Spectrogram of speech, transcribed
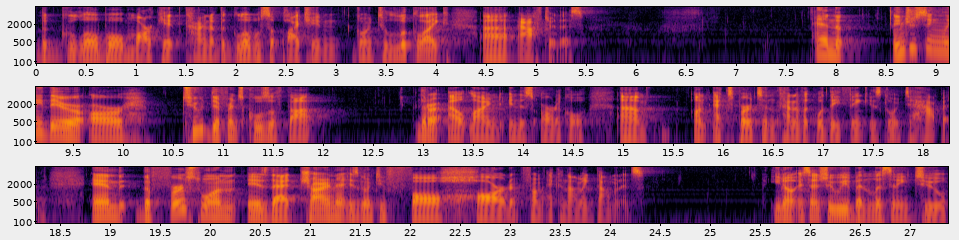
the global market kind of the global supply chain going to look like uh, after this? And interestingly there are two different schools of thought that are outlined in this article. Um, on experts and kind of like what they think is going to happen. And the first one is that China is going to fall hard from economic dominance. You know, essentially, we've been listening to,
